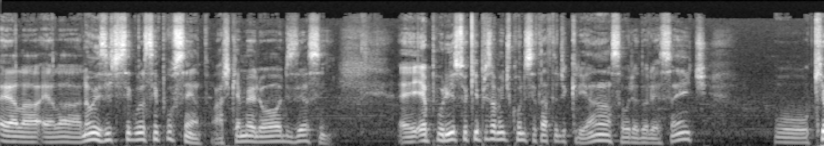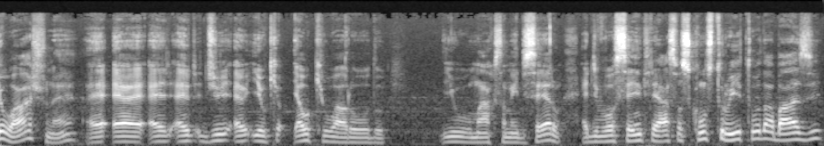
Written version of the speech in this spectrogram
ela, ela não existe segura 100%. Acho que é melhor dizer assim. É, é por isso que, principalmente quando se trata de criança ou de adolescente, o que eu acho, né, é, é, é, é de, é, o que, é o que o Haroldo e o Marcos também disseram, é de você, entre aspas, construir toda a base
